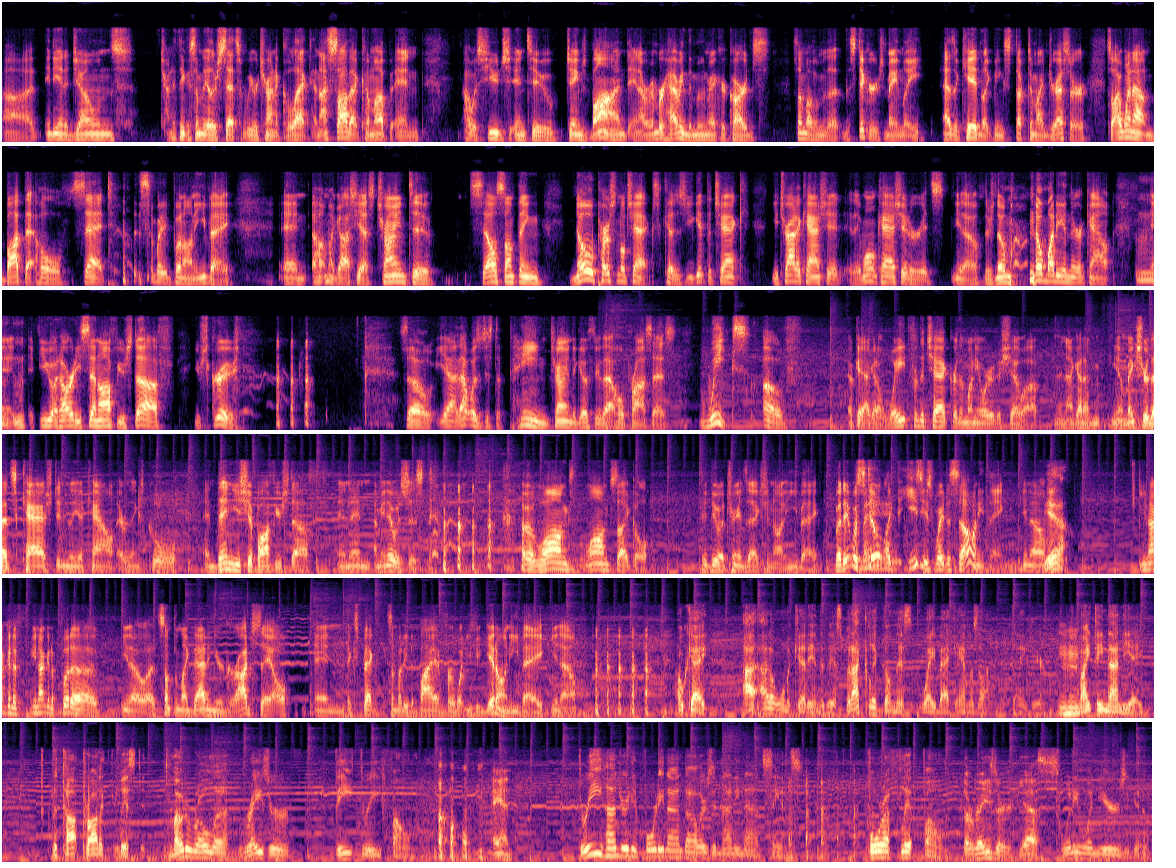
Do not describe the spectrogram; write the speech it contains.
uh, Indiana Jones. Trying to think of some of the other sets we were trying to collect, and I saw that come up, and I was huge into James Bond, and I remember having the Moonraker cards, some of them the the stickers mainly as a kid, like being stuck to my dresser. So I went out and bought that whole set that somebody had put on eBay, and oh my gosh, yes, trying to sell something, no personal checks, because you get the check, you try to cash it, they won't cash it, or it's you know there's no no money in their account, Mhm. and if you had already sent off your stuff, you're screwed. so yeah, that was just a pain trying to go through that whole process. Weeks of okay, I gotta wait for the check or the money order to show up, and then I gotta you know make sure that's cashed in the account, everything's cool, and then you ship off your stuff, and then I mean it was just a long, long cycle to do a transaction on eBay, but it was still like the easiest way to sell anything. You know, yeah, you're not gonna you're not gonna put a you know a, something like that in your garage sale and expect somebody to buy it for what you could get on eBay. You know. okay. I, I don't want to cut into this, but I clicked on this way back Amazon thing here. Mm-hmm. 1998. The top product listed Motorola RAZR V3 phone. Oh man. $349.99 for a flip phone The RAZR, yes. 21 years ago.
